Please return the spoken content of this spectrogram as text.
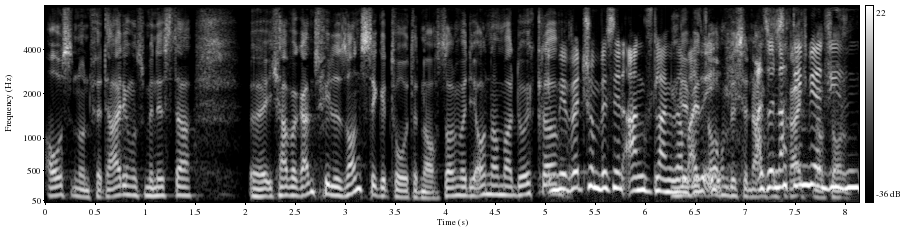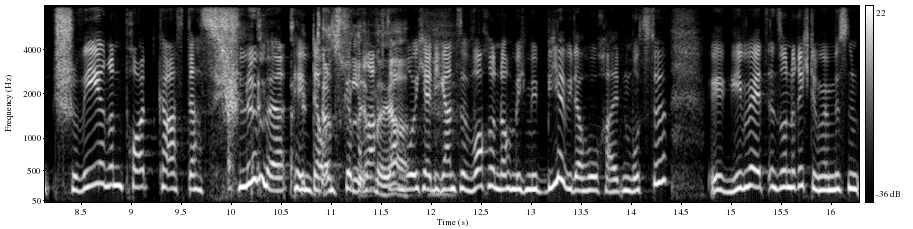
Außen- und Verteidigungsminister. Äh, ich habe ganz viele sonstige Tote noch. Sollen wir die auch nochmal durchklappen? Mir wird schon ein bisschen Angst langsam. Mir also, auch ein bisschen Angst. also nachdem wir diesen schweren Podcast das Schlimme hinter das uns Schlimme, gebracht ja. haben, wo ich ja die ganze Woche noch mich mit Bier wieder hochhalten musste, äh, gehen wir jetzt in so eine Richtung. Wir müssen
